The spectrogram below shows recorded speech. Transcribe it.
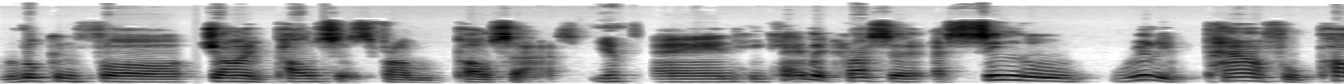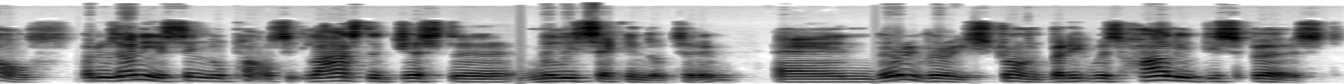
looking for giant pulses from pulsars. Yep. And he came across a, a, single really powerful pulse, but it was only a single pulse. It lasted just a millisecond or two and very, very strong, but it was highly dispersed.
